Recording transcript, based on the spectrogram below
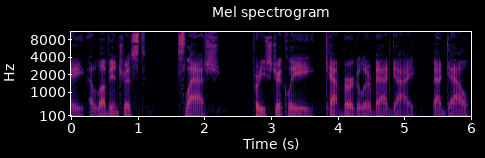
a a love interest slash pretty strictly cat burglar bad guy bad gal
